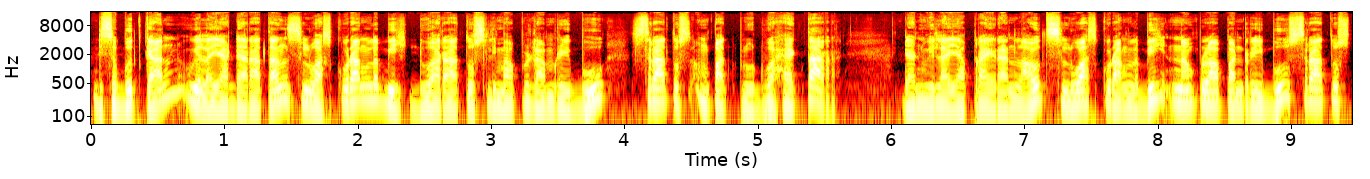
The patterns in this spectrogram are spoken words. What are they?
disebutkan wilayah daratan seluas kurang lebih 256.142 hektar dan wilayah perairan laut seluas kurang lebih 68.189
